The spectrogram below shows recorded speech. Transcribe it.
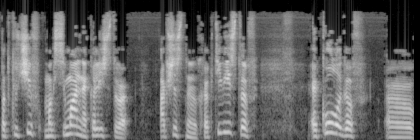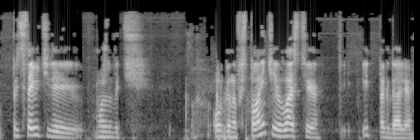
подключив максимальное количество общественных активистов, экологов, э, представителей, может быть, органов исполнительной власти и так далее.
